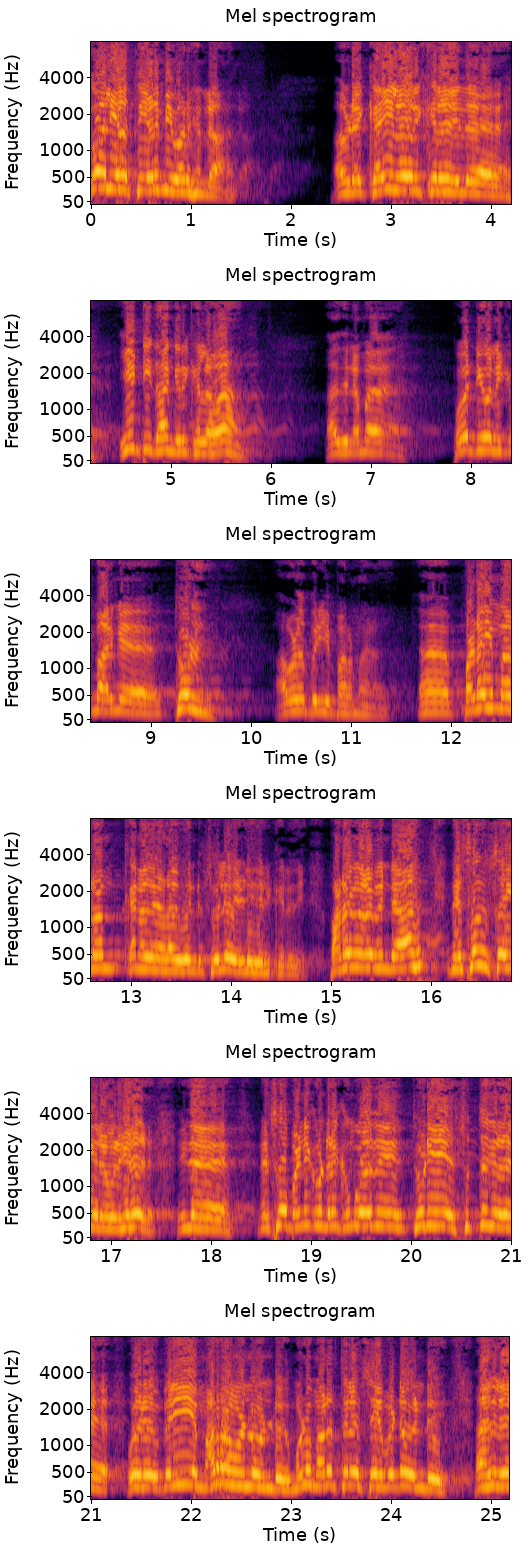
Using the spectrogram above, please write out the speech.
கோலியாத்து எழும்பி வருகின்றார். அவருடைய கையில் இருக்கிற இந்த ஈட்டி தாங்க இருக்கல்லவா? அது நம்ம போட்டி வலைக்கு பாருங்க தூள் அவ்வளவு பெரிய பரமானது படைமரம் கனது அளவு என்று சொல்லி எழுதியிருக்கிறது. படைமரம் என்றால் நெசவு செய்கிறவர்கள் இந்த நெசவு பண்ணிக்கொண்டிருக்கும் போது துணியை சுத்துகிற ஒரு பெரிய மரம் ஒன்று உண்டு. முழு மரத்தில் செய்யப்பட்ட உண்டு. அதுல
